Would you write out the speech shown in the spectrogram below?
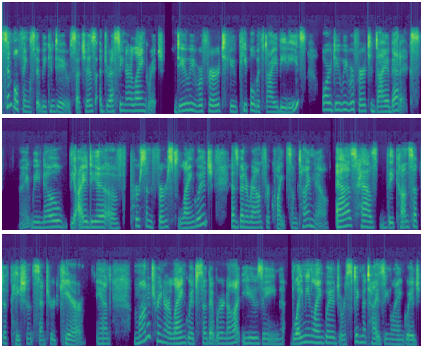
simple things that we can do, such as addressing our language. Do we refer to people with diabetes or do we refer to diabetics? Right? We know the idea of person first language has been around for quite some time now, as has the concept of patient centered care. And monitoring our language so that we're not using blaming language or stigmatizing language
